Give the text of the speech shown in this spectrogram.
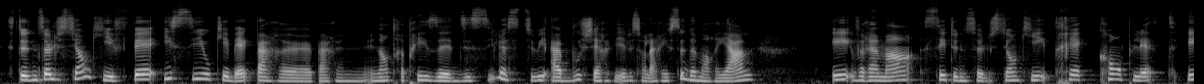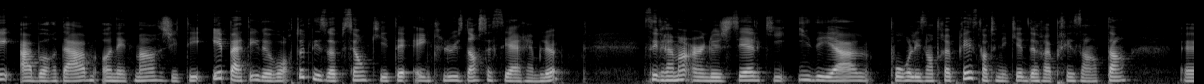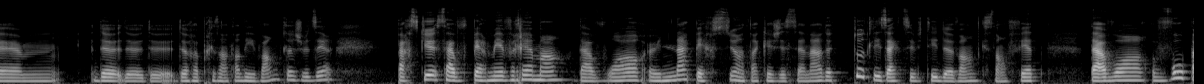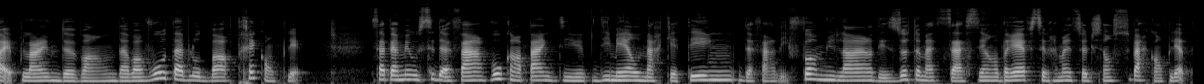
C'est une solution qui est faite ici au Québec par, euh, une, une, entreprise d'ici, située à Boucherville, sur la rive sud de Montréal. Et vraiment, c'est une solution qui est très complète et abordable. Honnêtement, été épatée de voir toutes les options qui étaient incluses dans ce CRM-là. C'est vraiment un logiciel qui est idéal pour les entreprises qui ont une équipe de représentants, euh, de, représentants des ventes, je veux dire, parce que ça vous permet vraiment d'avoir un aperçu en tant que gestionnaire de toutes les activités de vente qui sont faites d'avoir vos pipelines de vente, d'avoir vos tableaux de bord très complets. Ça permet aussi de faire vos campagnes d'email marketing, de faire des formulaires, des automatisations. Bref, c'est vraiment une solution super complète.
